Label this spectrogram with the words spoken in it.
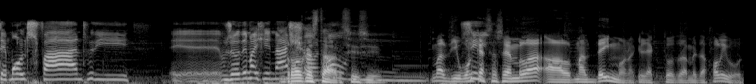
té molts fans, vull dir, eh, us heu d'imaginar això, Rockstar, no? sí, sí. Un- Home, diuen Sí. que s'assembla al Matt Damon, aquell actor també de Hollywood.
